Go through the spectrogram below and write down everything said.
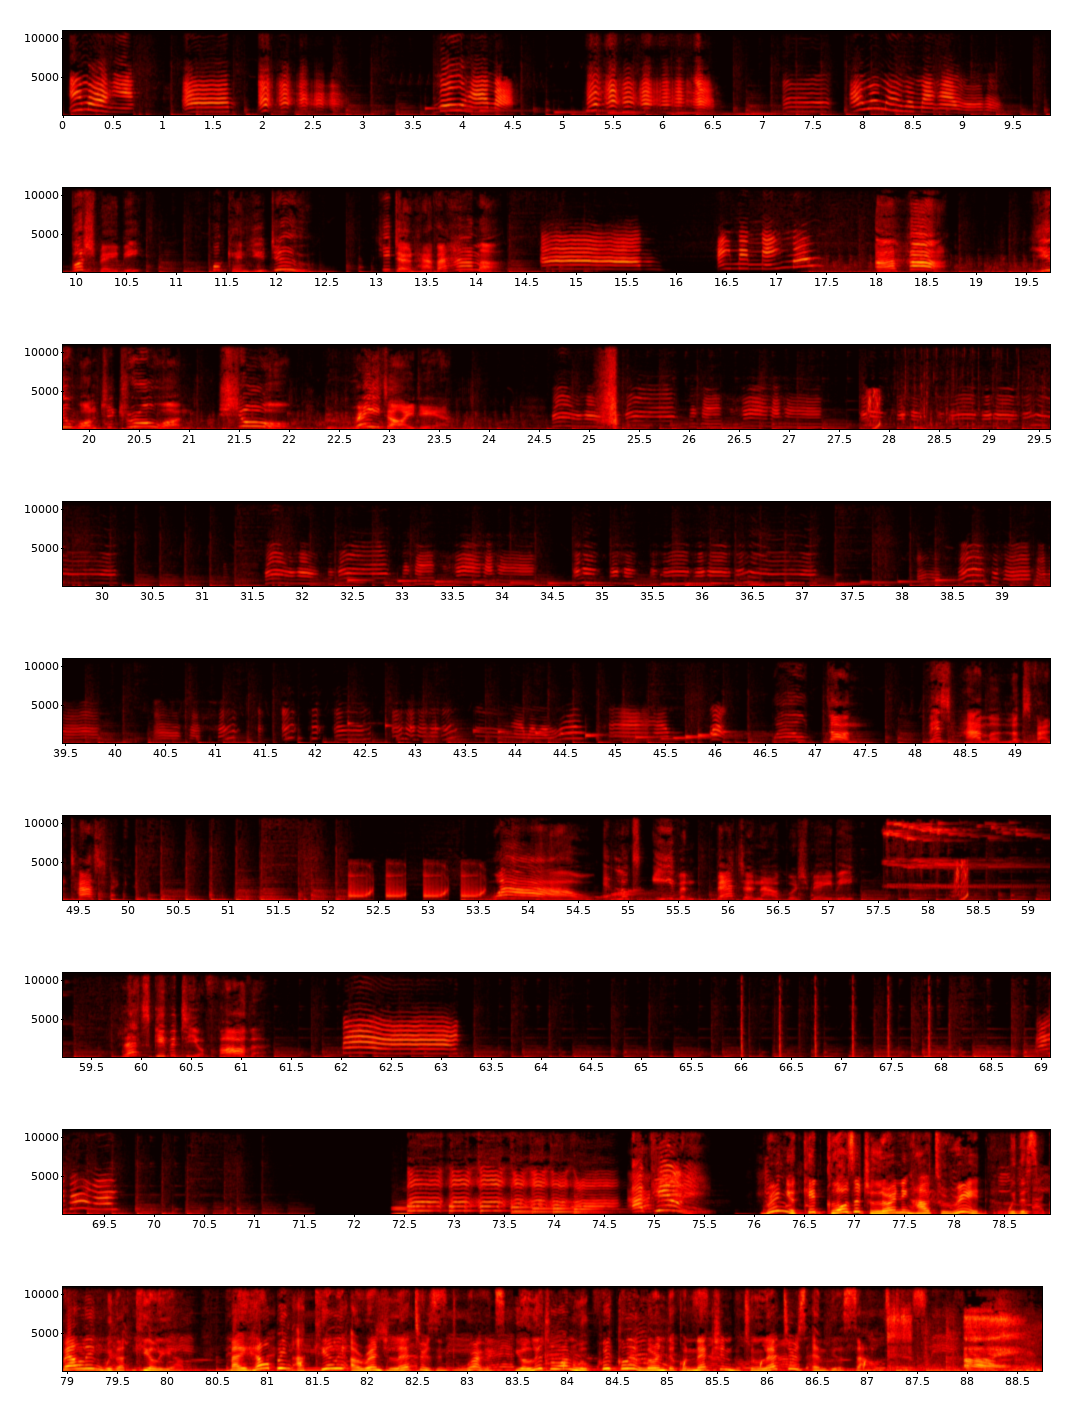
It's right here. More hammer. I want my hammer. Bush baby, what can you do? You don't have a hammer. Um, I'm a mailman? Aha! You want to draw one? Sure! Great idea! Well done! This hammer looks fantastic. Looks even better now, Bush Baby. Let's give it to your father. Bring your kid closer to learning how to read with the Spelling with Akili app. By helping Akili arrange letters into words, your little one will quickly learn the connection between letters and their sounds I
